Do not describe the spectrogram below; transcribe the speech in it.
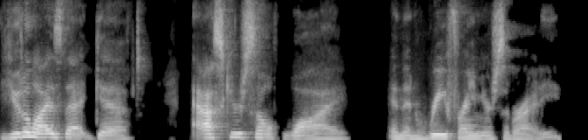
Utilize that gift, ask yourself why, and then reframe your sobriety.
